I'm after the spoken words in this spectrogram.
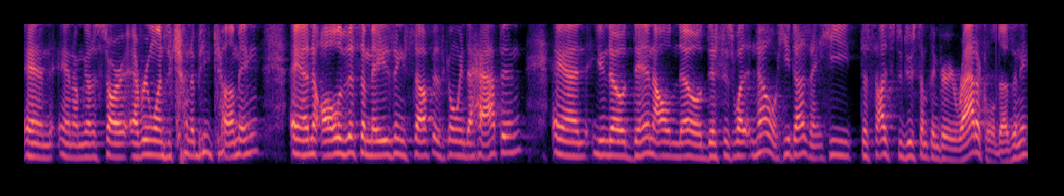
And, and I'm going to start, everyone's going to be coming and all of this amazing stuff is going to happen. And, you know, then I'll know this is what, no, he doesn't. He decides to do something very radical, doesn't he?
